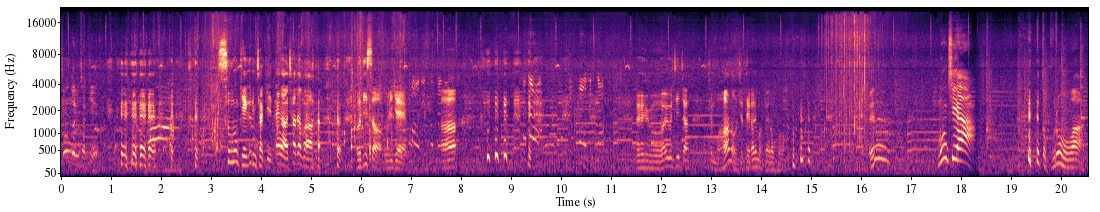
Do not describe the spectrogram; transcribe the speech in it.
수은 그림 찾기. 숨은 개 그림 찾기. 땡아 찾아봐. 어디 있어 우리 개? 어? 아이고 아이고 진짜. 저 뭐하노? 저 대가리만 빼놓고. 뭉치야 또 부르면 와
